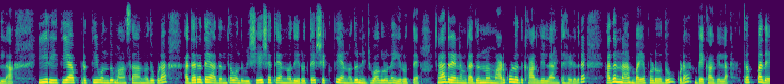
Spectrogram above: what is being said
ಇಲ್ಲ. ಈ ರೀತಿಯ ಪ್ರತಿಯೊಂದು ಮಾಸ ಅನ್ನೋದು ಕೂಡ ಅದರದೇ ಆದಂಥ ಒಂದು ವಿಶೇಷತೆ ಅನ್ನೋದು ಇರುತ್ತೆ, ಶಕ್ತಿ ಅನ್ನೋದು ನಿಜವಾಗ್ಲೂ ಇರುತ್ತೆ. ಆದರೆ ನಮ್ಗೆ ಅದನ್ನು ಮಾಡ್ಕೊಳ್ಳೋದಕ್ಕಾಗಲಿಲ್ಲ ಅಂತ ಹೇಳಿದ್ರೆ ಅದನ್ನು ಭಯಪಡೋದು ಕೂಡ ಬೇಕಾಗಿಲ್ಲ. ತಪ್ಪದೆ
